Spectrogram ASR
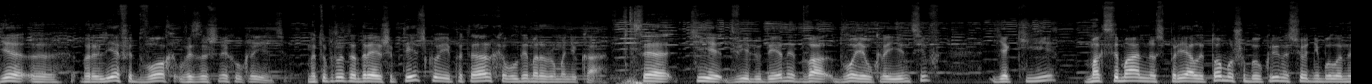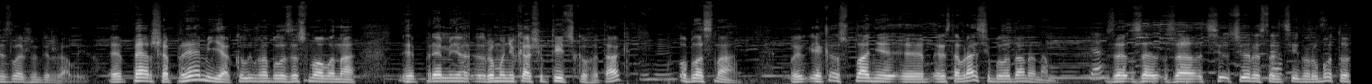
є е, барельєфи двох визначних українців: митрополита Андрея Шептицького і патріарха Володимира Романюка. Це ті дві людини, два, двоє українців, які максимально сприяли тому, щоб Україна сьогодні була незалежною державою. Е, Перша премія, коли вона була заснована, е, премія Романюка Шептицького, так, обласна, яка в плані е, реставрації була дана нам. За, за, за цю, цю реставраційну роботу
